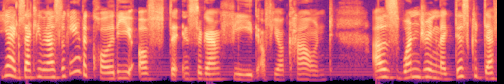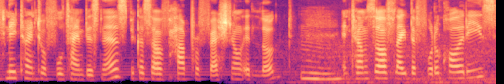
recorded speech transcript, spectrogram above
Yeah, exactly. When I was looking at the quality of the Instagram feed of your account, I was wondering like this could definitely turn into a full time business because of how professional it looked in terms of like the photo qualities.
